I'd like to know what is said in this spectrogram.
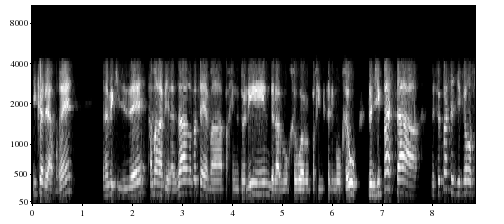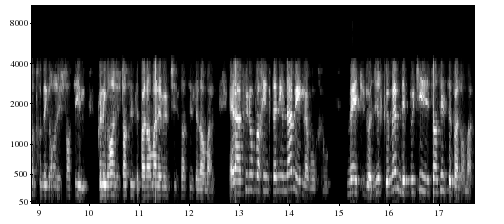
Il y en avait qui disaient, Amarabi Elazar, de la Ne dis pas ça ne fait pas cette différence entre des grands ustensiles, que les grands ustensiles c'est pas normal et les petits ustensiles c'est normal. Elle a mais tu dois dire que même des petits ustensiles c'est pas normal.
